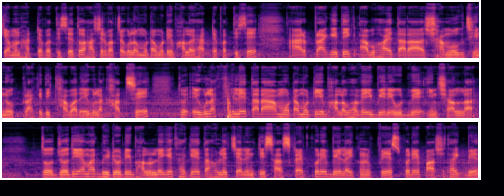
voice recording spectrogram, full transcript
কেমন হাঁটতে পারতেছে। তো হাঁসের বাচ্চাগুলো মোটামুটি ভালোই হাঁটতে পারতেছে। আর প্রাকৃতিক আবহাওয়ায় তারা শামুক, ঝিনুক, প্রাকৃতিক খাবার এগুলা খাচ্ছে। তো এগুলা খেলে তারা মোটামুটি ভালোভাবেই বেড়ে উঠবে ইনশাল্লাহ তো যদি আমার ভিডিওটি ভালো লেগে থাকে তাহলে চ্যানেলটি সাবস্ক্রাইব করে বেল আইকন প্রেস করে পাশে থাকবেন।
